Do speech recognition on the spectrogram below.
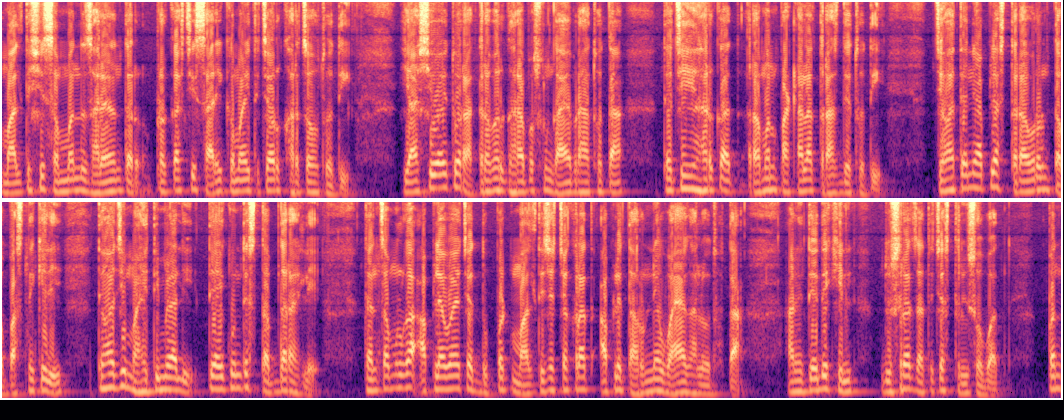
मालतीशी संबंध झाल्यानंतर प्रकाशची सारी कमाई तिच्यावर खर्च होत होती. याशिवाय तो रात्रभर घरापासून गायब राहत होता. त्याची ही हरकत रमण पाटलाला त्रास देत होती. जेव्हा त्यांनी आपल्या स्तरावरून तपासणी केली तेव्हा जी माहिती मिळाली ते ऐकून ते स्तब्ध राहिले. त्यांचा मुलगा आपल्या वयाच्या दुप्पट मालतीच्या चक्रात आपले तारुण्य वाया घालवत होता आणि ते देखील दुसऱ्या जातीच्या स्त्रीसोबत. पण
